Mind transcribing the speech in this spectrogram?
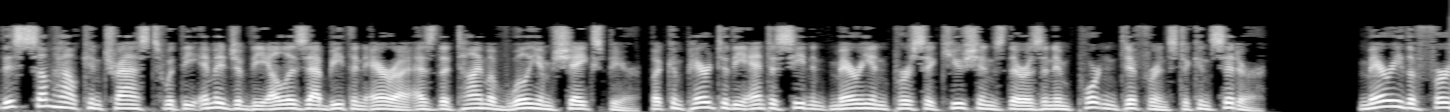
This somehow contrasts with the image of the Elizabethan era as the time of William Shakespeare, but compared to the antecedent Marian persecutions there is an important difference to consider. Mary I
